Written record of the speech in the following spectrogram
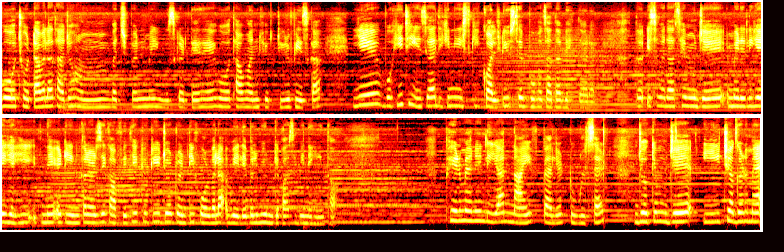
वो छोटा वाला था जो हम बचपन में यूज़ करते थे, वो था वन फिफ्टी रुपीज़ का। ये वही चीज़ है, लेकिन इसकी क्वालिटी उससे बहुत ज़्यादा बेहतर है। तो इस वजह से मुझे, मेरे लिए यही इतने एटीन कलर्स ही काफ़ी थे, क्योंकि जो ट्वेंटी फोर वाला अवेलेबल भी उनके पास अभी नहीं था। फिर मैंने लिया नाइफ़ पैलेट टूल सेट जो कि मुझे ईच अगर मैं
